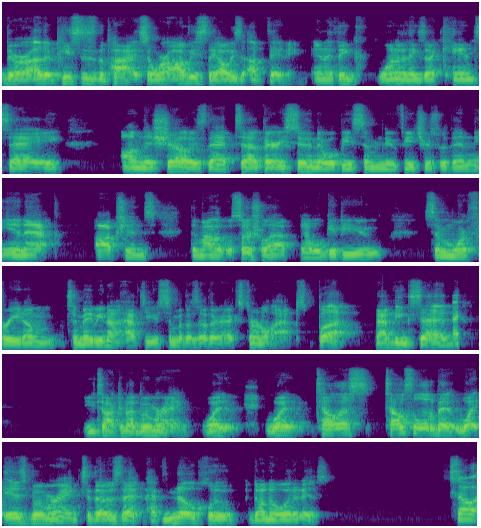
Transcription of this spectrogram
there are other pieces of the pie. So we're obviously always updating. And I think one of the things I can say on this show is that uh, very soon there will be some new features within the in-app options, the My Local Social app, that will give you some more freedom to maybe not have to use some of those other external apps. But that being said, you talked about boomerang. What what tell us tell us a little bit what is boomerang to those that have no clue, don't know what it is. So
